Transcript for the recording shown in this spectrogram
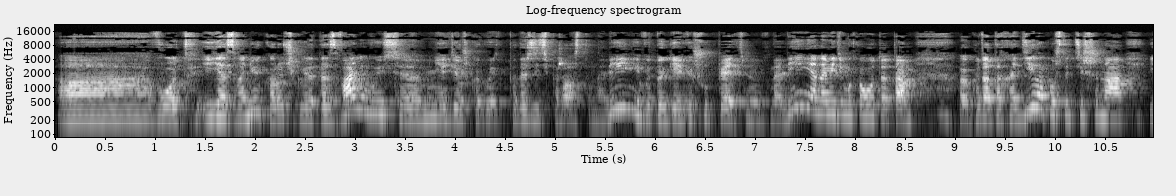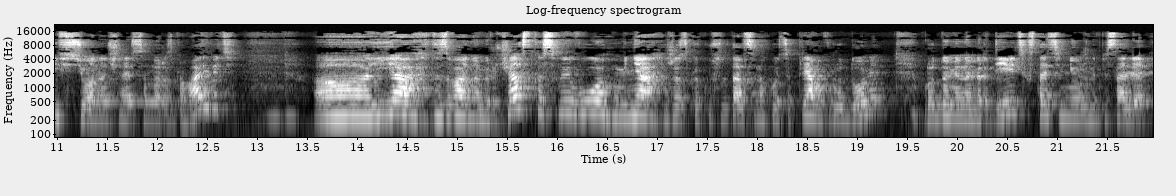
а, вот, и я звоню, и, короче говоря, дозваниваюсь. Мне девушка говорит, подождите, пожалуйста, на линии. В итоге я вешу 5 минут на линии. Она, видимо, кого-то там э, куда-то ходила, потому что тишина. И все, она начинает со мной разговаривать. А, я называю номер участка своего. У меня женская консультация находится прямо в роддоме. В роддоме номер 9. Кстати, мне уже написали,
